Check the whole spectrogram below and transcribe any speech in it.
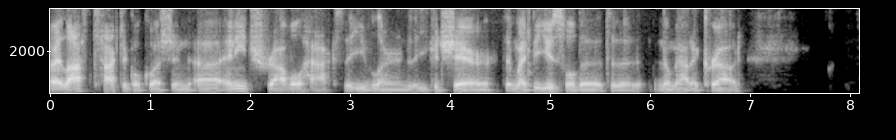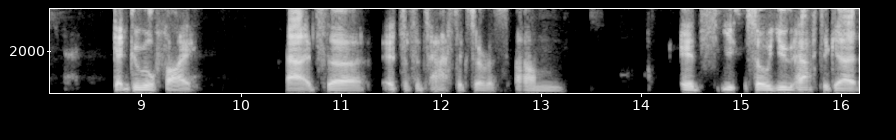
All right. Last tactical question. Uh, any travel hacks that you've learned that you could share that might be useful to, to the nomadic crowd? Get Google Fi. Uh, it's a it's a fantastic service. Um, it's so you have to get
